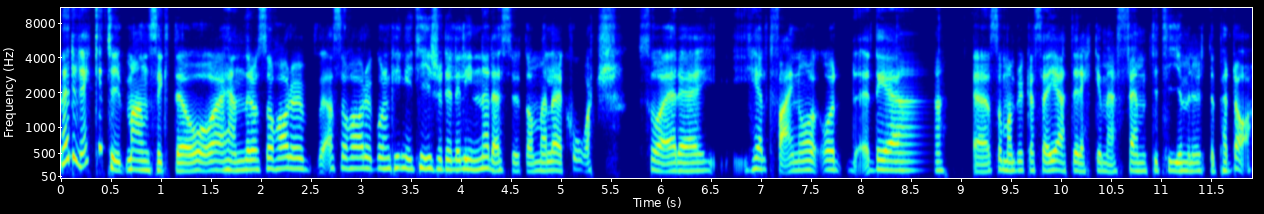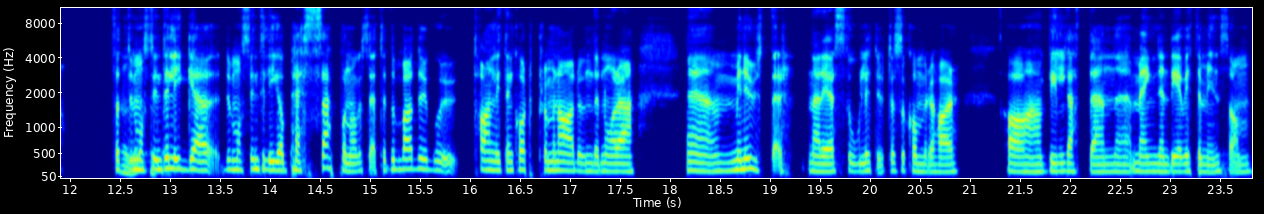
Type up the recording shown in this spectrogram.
Nej, det räcker typ med ansikte och händer och så har du, alltså har du går omkring i t-shirt eller linne dessutom, eller shorts, så är det helt fine. Och, och det Eh, som man brukar säga att det räcker med 5 till 10 minuter per dag. Så du, måste inte ligga, du måste inte ligga och pressa på något sätt, utan bara du går, tar en liten kort promenad under några eh, minuter när det är soligt ute så kommer du ha, ha bildat den eh, mängden D-vitamin som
